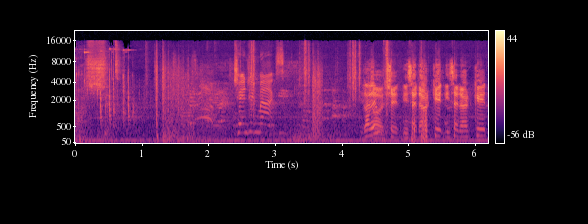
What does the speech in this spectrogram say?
Oh, shit. Changing max. Got him? Oh shit, inside the arcade, inside the arcade.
